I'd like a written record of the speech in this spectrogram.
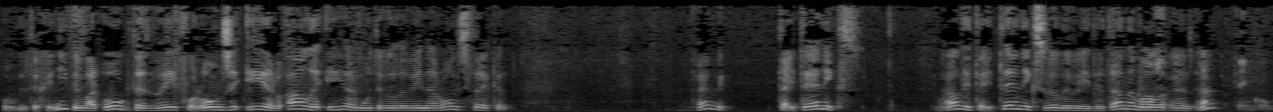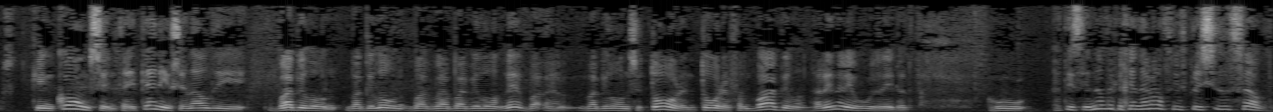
moeten genieten, maar ook dat wij voor onze eer, alle eer moeten willen wij naar ons trekken. Titanics. Al die Titanics willen we dat allemaal, en? King Kongs. King Kongs en Titanics en al die Babylon, Babylon, Babylon, eh, Babylonse toren, toren van Babylon. Herinner je hoe ze dat, hoe, het is in elke generatie is precies hetzelfde.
